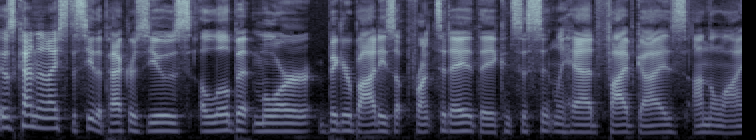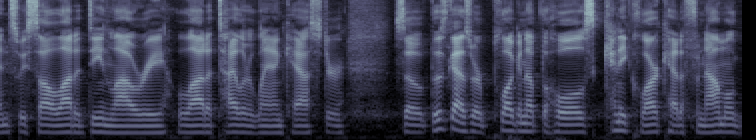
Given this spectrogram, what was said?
it was kind of nice to see the Packers use a little bit more bigger bodies up front today. They consistently had five guys on the line. So we saw a lot of Dean Lowry, a lot of Tyler Lancaster. So those guys were plugging up the holes. Kenny Clark had a phenomenal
